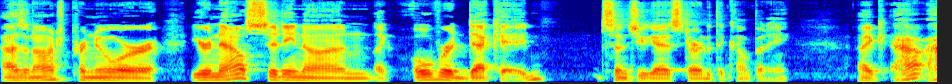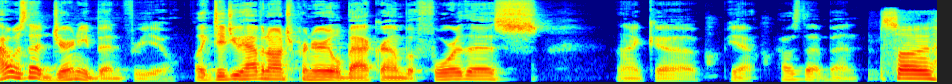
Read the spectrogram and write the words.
as an entrepreneur, you're now sitting on like over a decade since you guys started the company like how how has that journey been for you like did you have an entrepreneurial background before this like uh yeah how's that been so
